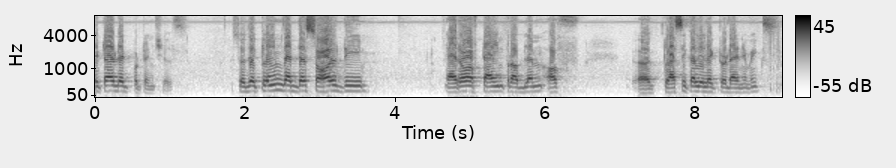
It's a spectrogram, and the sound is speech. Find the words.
retarded potentials. So they claim that they solved the arrow of time problem of uh, classical electrodynamics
